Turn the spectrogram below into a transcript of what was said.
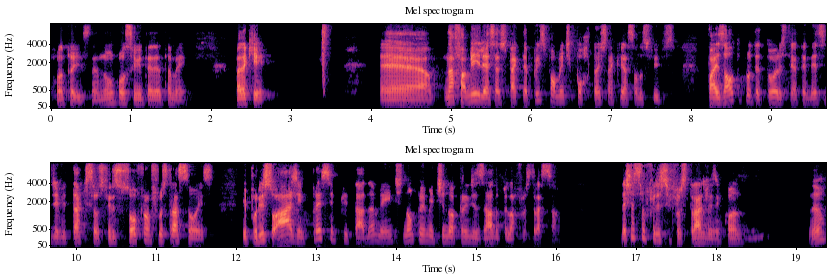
quanto a isso, né? Não consigo entender também. Olha aqui. É, na família, esse aspecto é principalmente importante na criação dos filhos. Pais autoprotetores têm a tendência de evitar que seus filhos sofram frustrações e por isso agem precipitadamente, não permitindo o aprendizado pela frustração. Deixa seu filho se frustrar de vez em quando, não?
